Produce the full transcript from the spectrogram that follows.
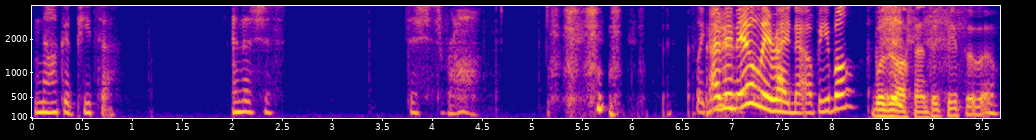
not good pizza, and that's just that's just wrong. it's like I'm in Italy right now, people. Was it authentic pizza though?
